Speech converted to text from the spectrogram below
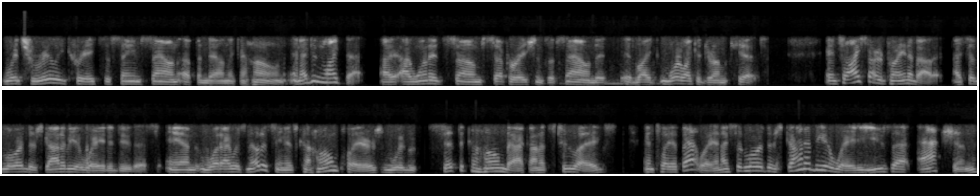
which really creates the same sound up and down the cajon. And I didn't like that. I, I wanted some separations of sound. It, it like more like a drum kit. And so I started praying about it. I said, Lord, there's got to be a way to do this. And what I was noticing is cajon players would sit the cajon back on its two legs and play it that way. And I said, Lord, there's got to be a way to use that action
